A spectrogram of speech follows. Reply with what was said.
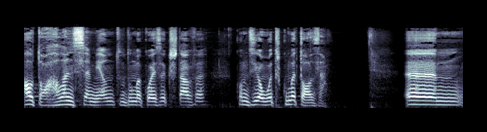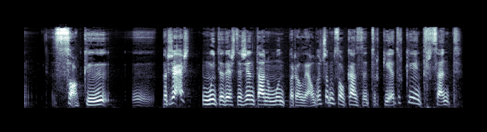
autorrelançamento de uma coisa que estava, como dizia o outro, comatosa. Hum, só que, eh, para já, muita desta gente está no mundo paralelo. Mas vamos ao caso da Turquia. A Turquia é interessante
